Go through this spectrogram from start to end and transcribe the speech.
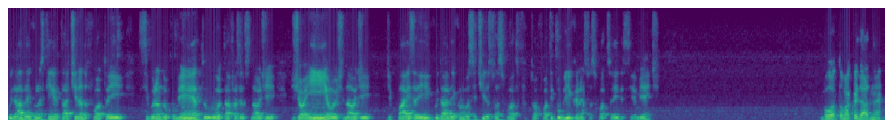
cuidado aí com quem está tirando foto aí, segurando documento, ou está fazendo sinal de joinha, ou sinal de, de paz aí. Cuidado aí quando você tira suas fotos, sua foto e publica, né, suas fotos aí nesse ambiente. Boa, tomar cuidado, né?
